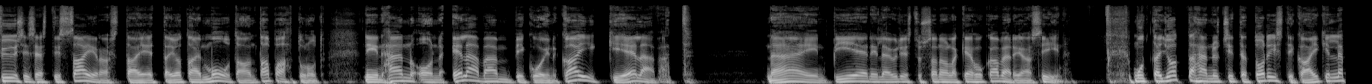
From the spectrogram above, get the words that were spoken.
fyysisesti sairas tai että jotain muuta on tapahtunut, niin hän on elävämpi kuin kaikki elävät. Näin pienillä ylistyssanoilla kehu kaveria siinä. Mutta jotta hän nyt sitten todisti kaikille,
